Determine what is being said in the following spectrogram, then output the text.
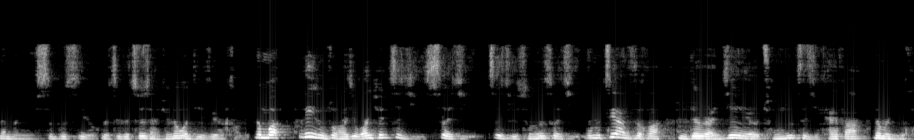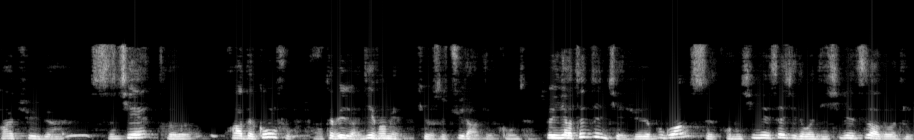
那么你是不是有有这个知识产权的问题这个考虑？那么另一种做法就完全自己设计，自己重新设计。那么这样子的话，你的软件要重新自己开发，那么你花去的时间和花的功夫啊，特别软件方面就是巨大的一个工程。所以要真正解决的不光是我们芯片设计的问题、芯片制造的问题，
